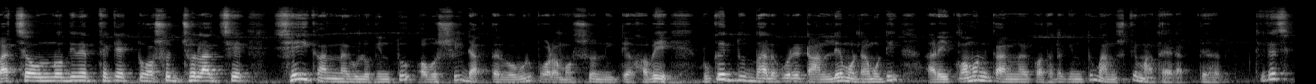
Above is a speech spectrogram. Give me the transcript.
বাচ্চা অন্য দিনের থেকে একটু অসহ্য লাগছে, সেই কান্নাগুলো কিন্তু অবশ্যই ডাক্তারবাবুর পরামর্শ নিতে হবে। বুকের দুধ ভালো করে টানলে মোটামুটি আর এই কমন কান্নার কথাটা কিন্তু মানুষকে মাথায় রাখতে হবে, ঠিক আছে?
